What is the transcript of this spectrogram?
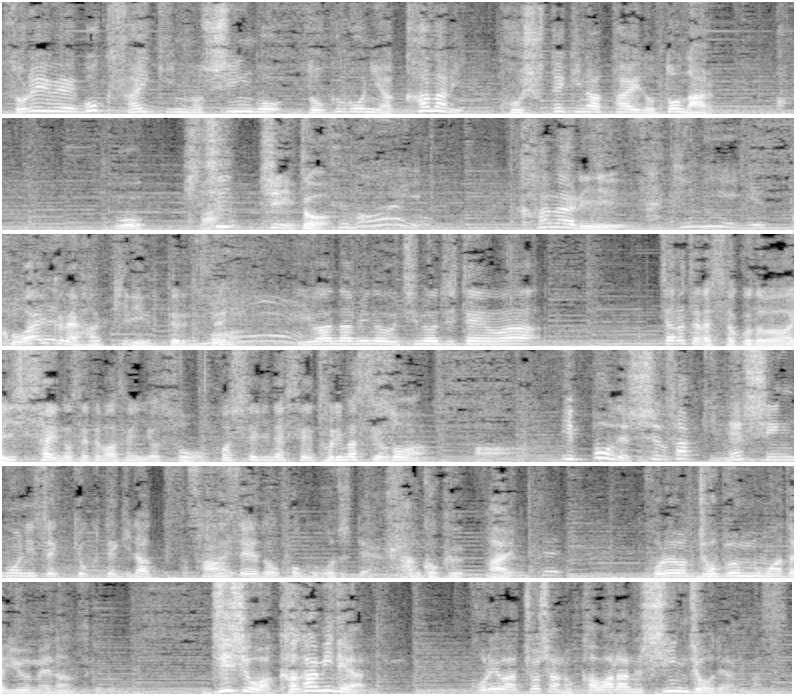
それゆえごく最近の新語俗語にはかなり保守的な態度となる。もうきちっちりとすごい。かなり先に言ってる。怖いくらいはっきり言ってるんですね。岩波のうちの辞典はチャラチャラした言葉は一切載せてませんよ。そう。保守的な姿勢取りますよ。そうなんですは一方でしさっきね新語に積極的だって言った三省堂国語辞典。あ三国。はい、これは序文もまた有名なんですけど辞書は鏡であるこれは著者の変わらぬ信条であります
